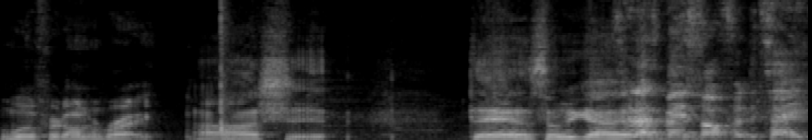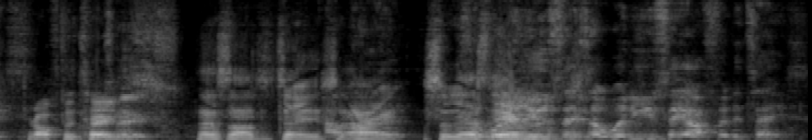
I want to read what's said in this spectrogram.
Woodford on the right. Oh shit. Damn. So we got. So got that's based off of the taste. Off the taste. Taste. that's off the taste. Okay. All right. So that's. So that's what do every, you say? So what do you say off of the taste?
